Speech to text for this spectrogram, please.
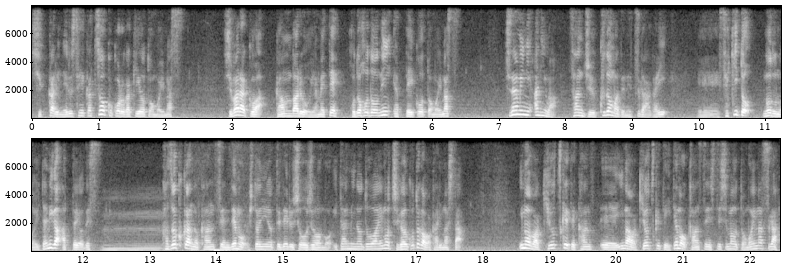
しっかり寝る生活を心がけようと思います。しばらくは頑張るをやめてほどほどにやっていこうと思います。ちなみに兄は39度まで熱が上がり、えー咳と喉の痛みがあったようです。うん。家族間の感染でも人によって出る症状も痛みの度合いも違うことが分かりました今は気をつけてかん、えー今は気をつけていても感染してしまうと思いますが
